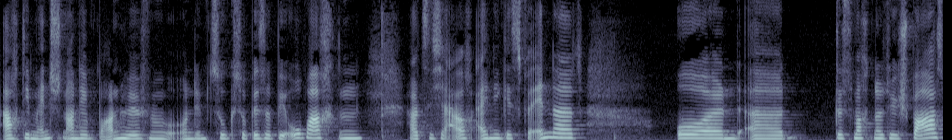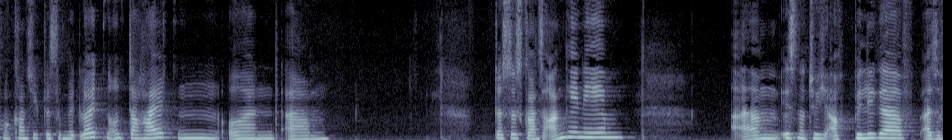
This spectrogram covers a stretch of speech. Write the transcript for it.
Auch die Menschen an den Bahnhöfen und im Zug so ein bisschen beobachten, hat sich ja auch einiges verändert. Und äh, das macht natürlich Spaß, man kann sich ein bisschen mit Leuten unterhalten und ähm, das ist ganz angenehm. Ähm, ist natürlich auch billiger, also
